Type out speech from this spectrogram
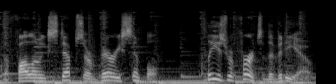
The following steps are very simple. Please refer to the video.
